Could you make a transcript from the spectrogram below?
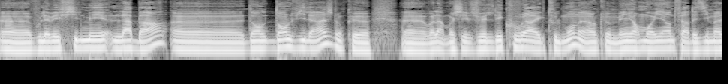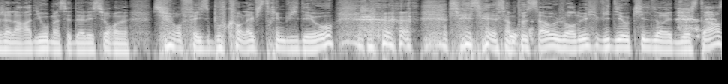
Euh, vous l'avez filmé là-bas, dans, dans le village. Donc voilà, moi je vais le découvrir avec tout le monde. Que le meilleur moyen de faire des images à la radio, ben, c'est d'aller sur sur Facebook en live stream vidéo. c'est un peu ça aujourd'hui, vidéo kill de Radio Stars.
